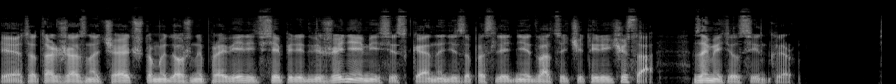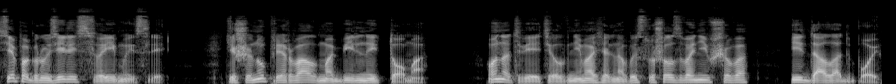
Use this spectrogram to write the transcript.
И это также означает, что мы должны проверить все передвижения миссис Кеннеди за последние 24 часа, заметил Синклер. Все погрузились в свои мысли. Тишину прервал мобильный Тома. Он ответил, внимательно выслушал звонившего и дал отбой.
